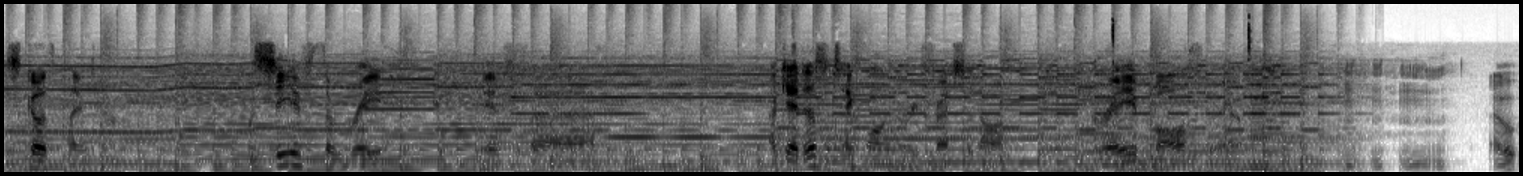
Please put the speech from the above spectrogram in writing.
Let's go with Playground. Let's see if the rate, if, uh... Okay, it doesn't take long to refresh at all. Gray ball throw. oh.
